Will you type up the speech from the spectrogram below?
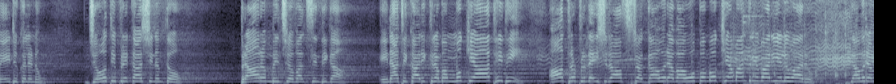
వేడుకలను జ్యోతి ప్రకాశనంతో ప్రారంభించవలసిందిగా ఈనాటి కార్యక్రమం ముఖ్య అతిథి ఆంధ్రప్రదేశ్ రాష్ట్ర గౌరవ ఉప ముఖ్యమంత్రి వర్యులు వారు. గౌరవ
